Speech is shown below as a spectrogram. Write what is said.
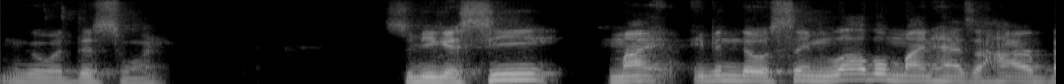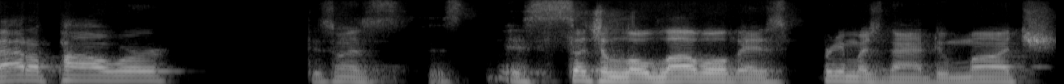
I'm go with this one. So you can see, my even though same level, mine has a higher battle power. This one is, is, is such a low level that it's pretty much not gonna do much.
